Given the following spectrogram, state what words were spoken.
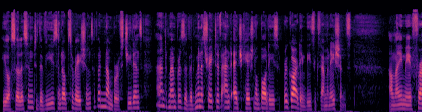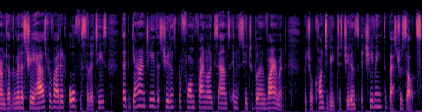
He also listened to the views and observations of a number of students and members of administrative and educational bodies regarding these examinations. Al Naimi affirmed that the ministry has provided all facilities that guarantee that students perform final exams in a suitable environment, which will contribute to students achieving the best results.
